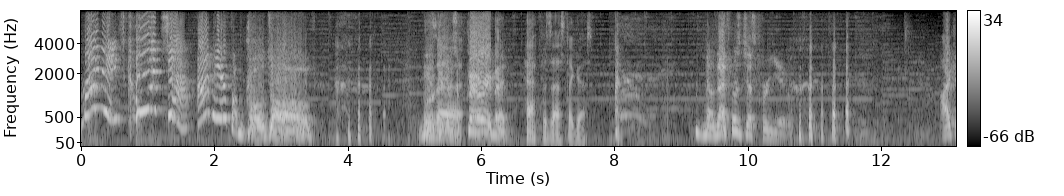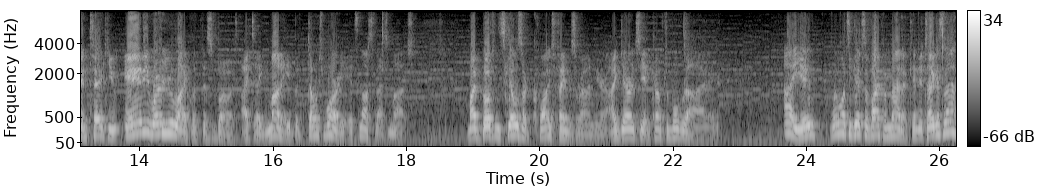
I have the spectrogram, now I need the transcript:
My name's Korcha! I'm here From Guldove. He's a a ferryman. half possessed, I guess. No, that was just for you. I can take you anywhere you like with this boat. I take money, but don't worry, it's not that much. My boating skills are quite famous around here. I guarantee a comfortable ride. Hi, you. We want to get to Viper Manor. Can you take us there?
